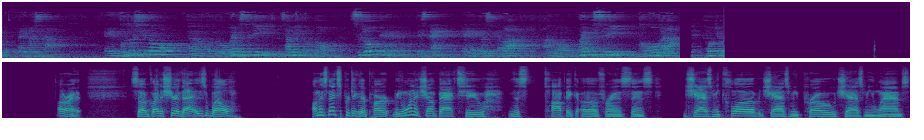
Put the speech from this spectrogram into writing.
になりました。えー、今年のこの Web3 サミットのスローガンですね、えー、としてはあの Web3 ここから東京 All right. So glad to share that as well. On this next particular part, we want to jump back to this topic of, for instance, Jasmy Club, Jasmy Pro, Jasmy Labs.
